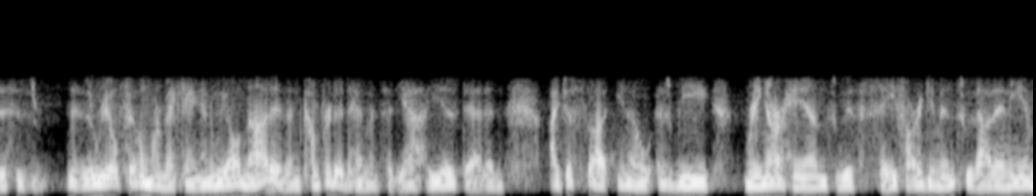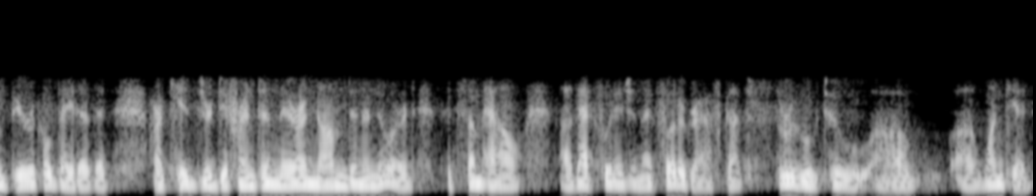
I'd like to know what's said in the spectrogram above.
this is this is a real film we're making. And we all nodded and comforted him and said yeah he is dead. And i just thought you know as we wring our hands with safe arguments without any empirical data that our kids are different and they're numbed and inured that somehow uh, that footage and that photograph got through to uh, uh, one kid.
